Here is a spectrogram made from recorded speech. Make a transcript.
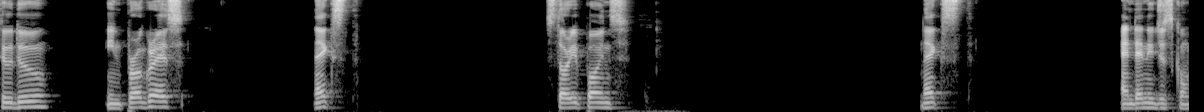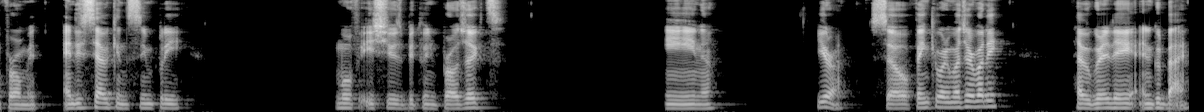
To do, in progress, next, story points, next, and then you just confirm it. And this is how you can simply move issues between projects in Jira. So thank you very much, everybody. Have a great day and goodbye.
